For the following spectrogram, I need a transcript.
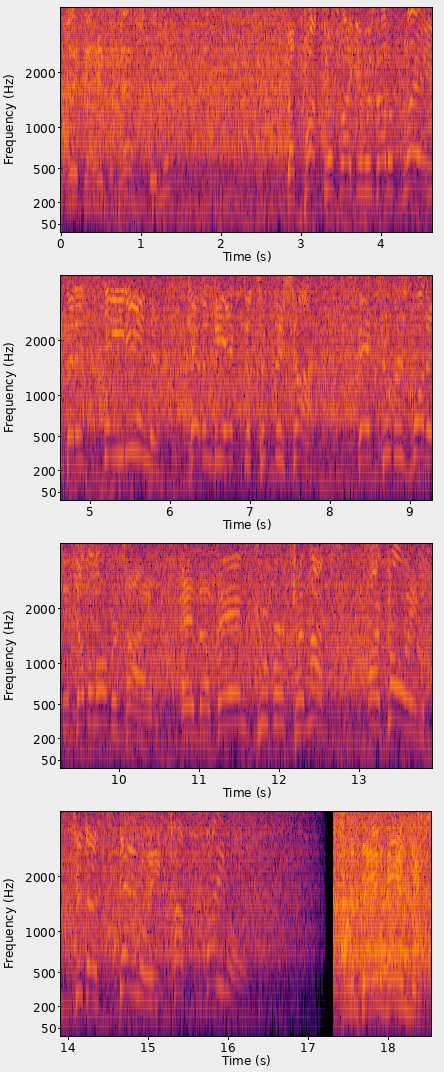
I think that hit the mesh, didn't it? The puck looked like it was out of play, but it stayed in. Kevin Bieksa took the shot. Vancouver's won it in double overtime, and the Vancouver Canucks are going to the Stanley Cup final. On Dan Hamhuis.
